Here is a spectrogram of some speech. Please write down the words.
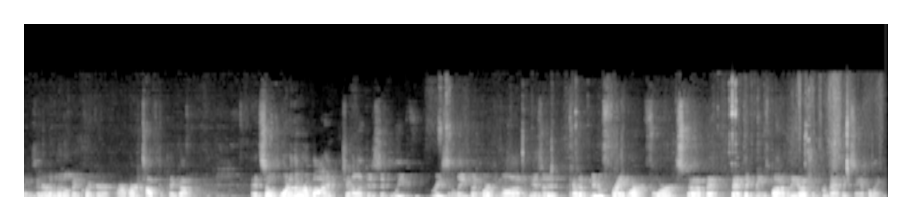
Things that are a little bit quicker are, are tough to pick up. And so, one of the robotic challenges that we've recently been working on is a kind of new framework for uh, benthic means bottom of the ocean for benthic sampling.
